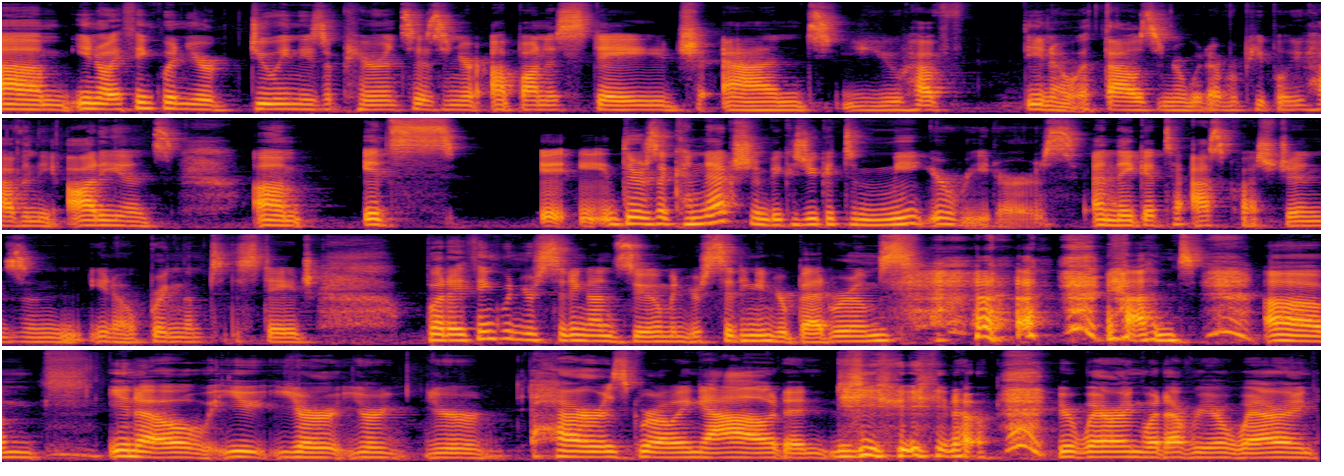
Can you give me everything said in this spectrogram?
Um, you know, I think when you're doing these appearances and you're up on a stage and you have, you know, a thousand or whatever people you have in the audience, um, it's it, it, there's a connection because you get to meet your readers and they get to ask questions and you know bring them to the stage but I think when you're sitting on Zoom and you're sitting in your bedrooms and um, you know you, your your your hair is growing out and you know you're wearing whatever you're wearing,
